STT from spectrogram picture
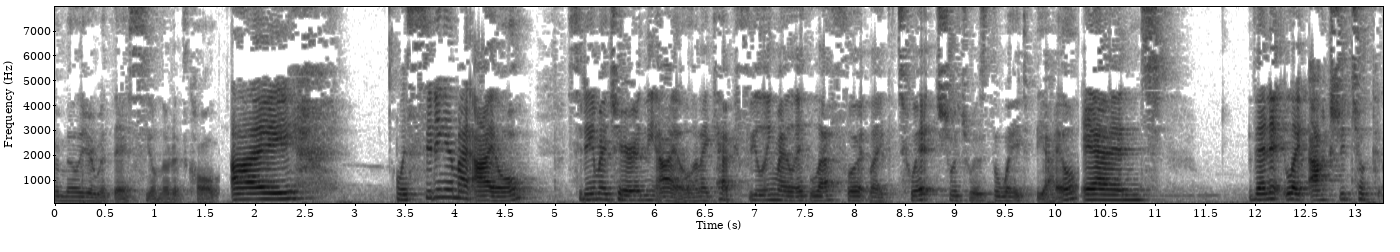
familiar with this, you'll know what it's called. I was sitting in my aisle, sitting in my chair in the aisle, and I kept feeling my like left foot like twitch, which was the way to the aisle. And then it like actually took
